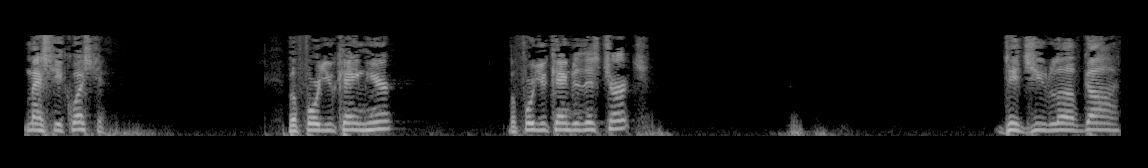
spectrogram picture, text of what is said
Let me ask you a question. Before you came here, before you came to this church, did you love God?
